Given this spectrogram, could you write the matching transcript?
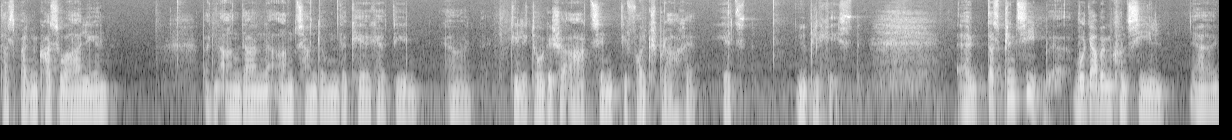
Das bei den Kasualien, bei den anderen Amtshandlungen der Kirche, die, äh, die liturgische Art sind, die Volkssprache jetzt üblich ist. Äh, das Prinzip wurde aber im Konzil äh,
